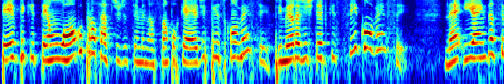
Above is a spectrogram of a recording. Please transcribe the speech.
teve que ter um longo processo de disseminação, porque é difícil convencer. Primeiro, a gente teve que se convencer. Né? E ainda se,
